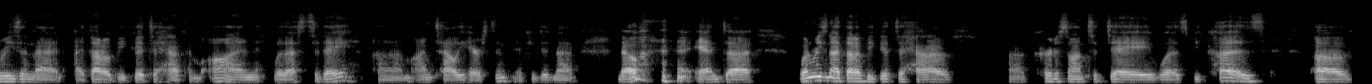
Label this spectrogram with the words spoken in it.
reason that I thought it would be good to have him on with us today, um, I'm Tally Hairston, if you did not know. and uh, one reason I thought it'd be good to have uh, Curtis on today was because of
